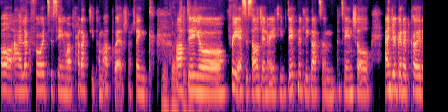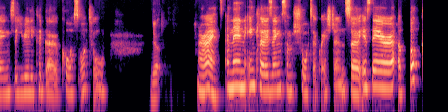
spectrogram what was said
Well, I look forward to seeing what product you come up with. I think yeah, after your free SSL generator, you've definitely got some potential and you're good at coding. So you really could go course or tool. Yeah, all right. And then in closing, some shorter questions. So, is there a book,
